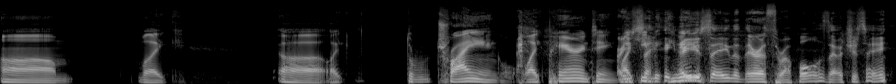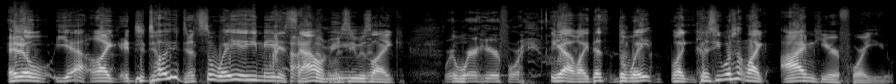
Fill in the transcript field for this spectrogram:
um like uh like th- triangle like parenting Are, like you, he, saying, he are you it saying that they're a thruple? Is that what you're saying? and it- yeah like to tell you that's the way he made it sound was he was like We're, The we're here for you. yeah like that's the way like because he wasn't like i'm here for you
